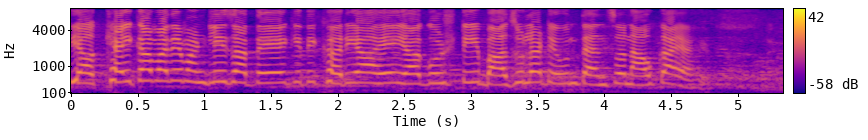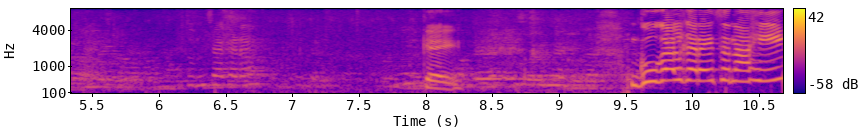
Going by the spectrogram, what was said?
ती आख्यायिकामध्ये म्हटली जाते की ती खरी आहे या गोष्टी बाजूला ठेवून त्यांचं नाव काय आहे? तुमच्याकडे? गुगल करायचं नाही.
